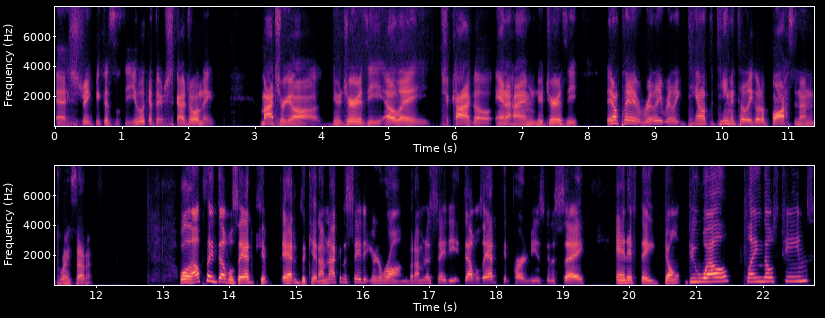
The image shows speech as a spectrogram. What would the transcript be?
ass streak because you look at their schedule and they Montreal, New Jersey, LA, Chicago, Anaheim, New Jersey. They don't play a really, really talented team until they go to Boston on the 27th. Well, I'll play devil's advocate. Advocate. I'm not going to say that you're wrong, but I'm going to say the devil's advocate part of me is going to say, and if they don't do well playing those teams,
